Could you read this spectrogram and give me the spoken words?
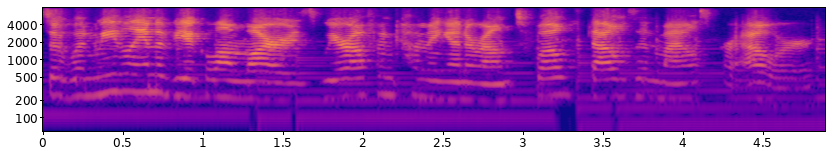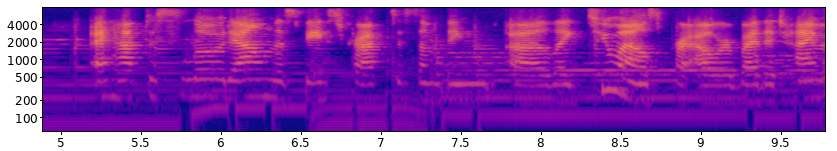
So, when we land a vehicle on Mars, we are often coming in around 12,000 miles per hour and have to slow down the spacecraft to something uh, like two miles per hour by the time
